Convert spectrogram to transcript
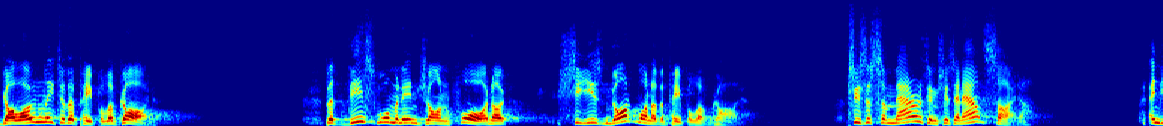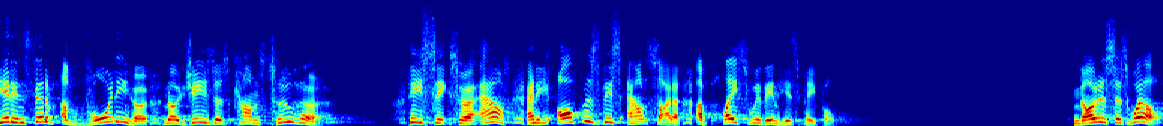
Go only to the people of God. But this woman in John 4, no, she is not one of the people of God. She's a Samaritan, she's an outsider. And yet, instead of avoiding her, no, Jesus comes to her. He seeks her out, and he offers this outsider a place within his people. Notice as well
